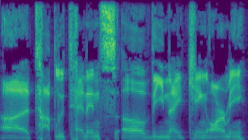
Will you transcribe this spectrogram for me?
uh, top lieutenants of the Night King army?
